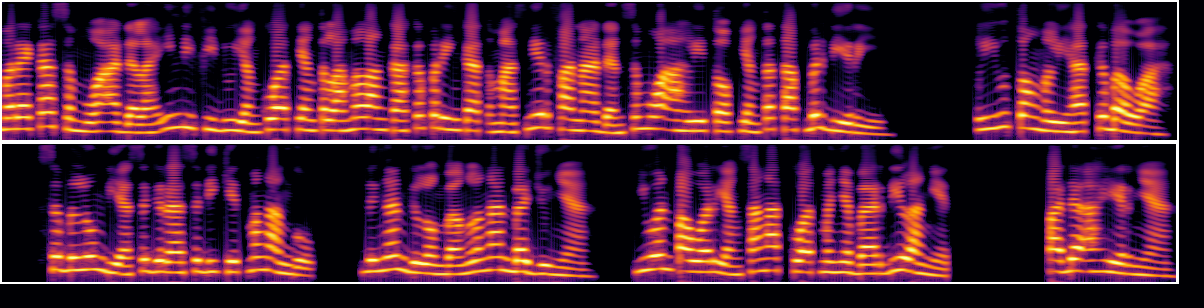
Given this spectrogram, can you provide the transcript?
Mereka semua adalah individu yang kuat yang telah melangkah ke peringkat emas nirvana dan semua ahli top yang tetap berdiri. Liu Tong melihat ke bawah. Sebelum dia segera sedikit mengangguk. Dengan gelombang lengan bajunya, Yuan Power yang sangat kuat menyebar di langit. Pada akhirnya,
